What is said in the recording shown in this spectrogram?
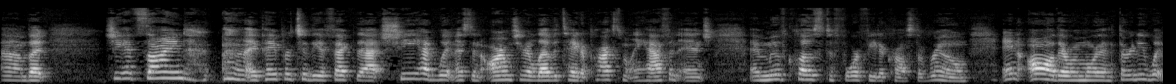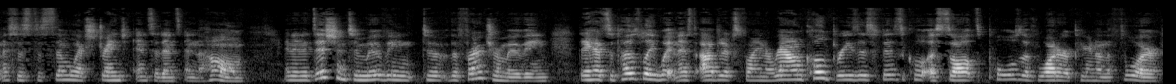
Um, but she had signed a paper to the effect that she had witnessed an armchair levitate approximately half an inch and move close to four feet across the room. In all, there were more than 30 witnesses to similar strange incidents in the home. And in addition to moving to the furniture moving, they had supposedly witnessed objects flying around, cold breezes, physical assaults, pools of water appearing on the floor,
